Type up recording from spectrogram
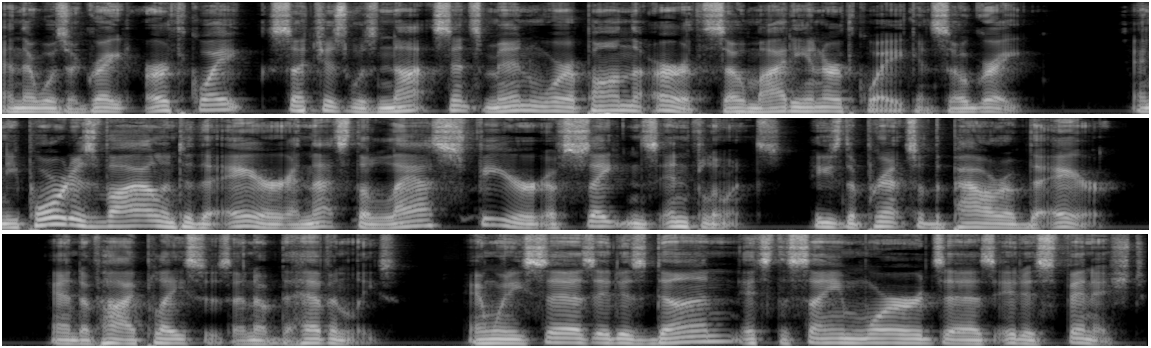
and there was a great earthquake, such as was not since men were upon the earth, so mighty an earthquake and so great. And he poured his vial into the air, and that's the last sphere of Satan's influence. He's the prince of the power of the air, and of high places, and of the heavenlies. And when he says it is done, it's the same words as it is finished.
